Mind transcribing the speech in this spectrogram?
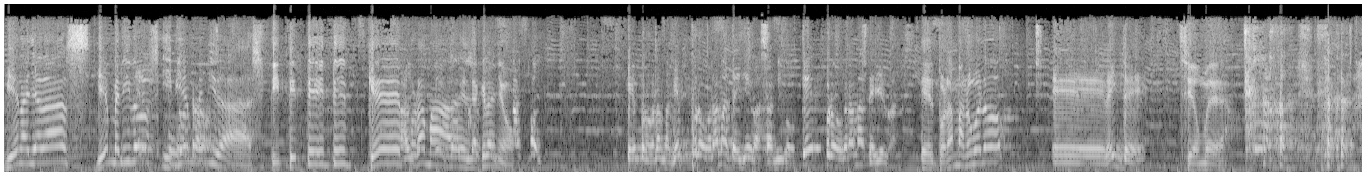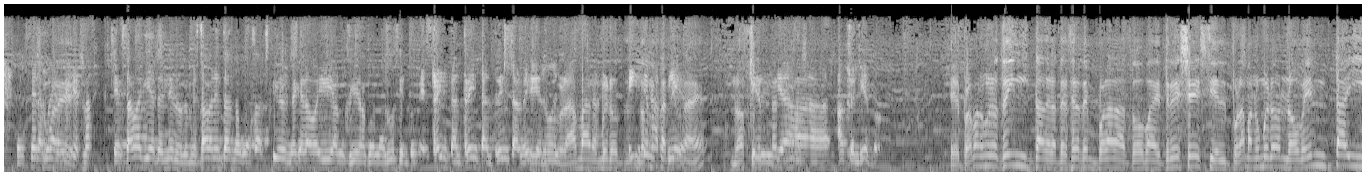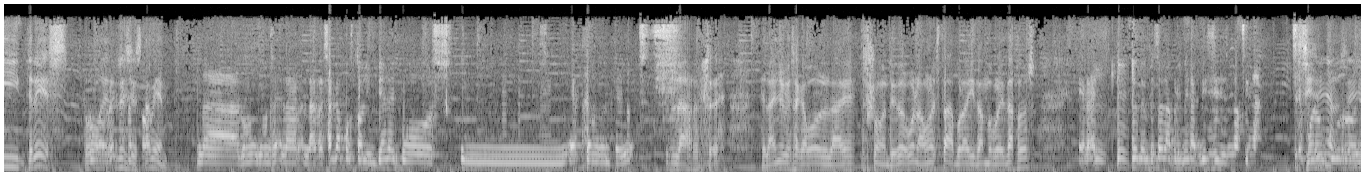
bien halladas, bienvenidos y bienvenidas. ¿Qué programa el de aquel año? ¿Qué programa? ¿Qué programa te llevas, amigo? ¿Qué programa te llevas? El programa número eh, 20. Sí, hombre. Espera, que, estaba aquí atendiendo, que me estaban entrando WhatsApp, tío, y me he quedado ahí alucinado con la luz. Y entonces, el 30, el 30, el 30, el 20. El programa número 20 no más 10, ¿eh? No acierta Nieto. El programa número 30 de la tercera temporada, todo va de treses, y el programa número 93, todo va de treses, está bien. La, la, la resaca post-olimpiada y post mm, 92. el año que se acabó la Expo 92. Bueno, aún está por ahí dando coletazos. El año que empezó la primera crisis nacional se fueron un curro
